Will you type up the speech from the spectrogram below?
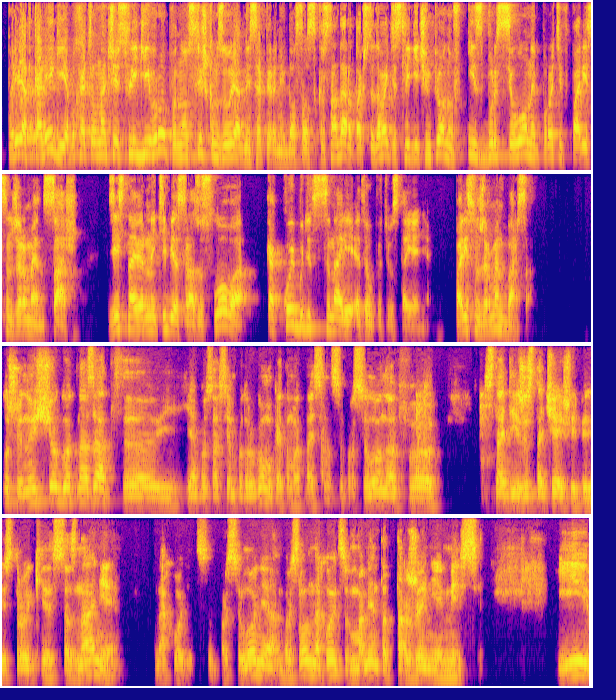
Привет, коллеги. Я бы хотел начать с Лиги Европы, но слишком заурядный соперник достался Краснодару, так что давайте с Лиги Чемпионов из Барселоны против Пари Сен-Жермен. Саш, здесь, наверное, тебе сразу слово. Какой будет сценарий этого противостояния? Пари Сен-Жермен, Барса. Слушай, ну еще год назад э, я бы совсем по-другому к этому относился. Барселона в э, стадии жесточайшей перестройки сознания находится. Барселона, Барселона находится в момент отторжения Месси и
